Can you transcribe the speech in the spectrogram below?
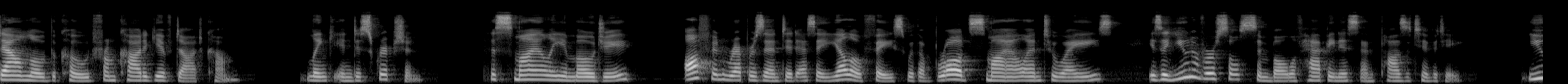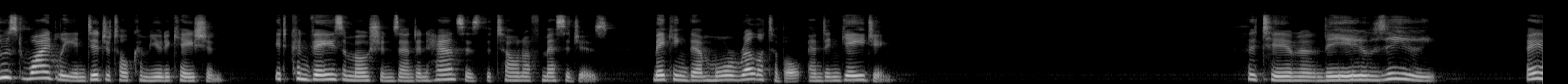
Download the code from codegive.com. Link in description. The smiley emoji, often represented as a yellow face with a broad smile and two eyes, is a universal symbol of happiness and positivity. Used widely in digital communication, it conveys emotions and enhances the tone of messages, making them more relatable and engaging. Hey,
